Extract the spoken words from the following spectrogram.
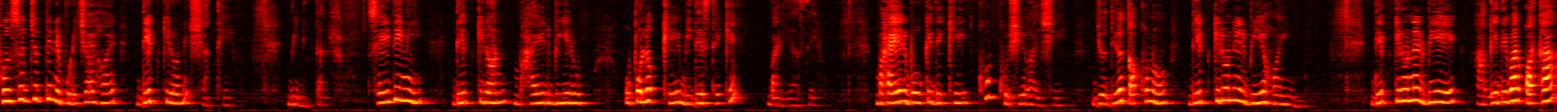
ফুলসজ্জার দিনে পরিচয় হয় দেবকিরণের সাথে। বিনিতার। সেই দিনই দেবকিরণ ভাইয়ের বিয়ের উপলক্ষে বিদেশ থেকে বাড়ি আসে। ভাইয়ের বউকে দেখে খুব খুশি হয় সে, যদিও তখনও দেবকিরণের বিয়ে হয়নি। দেবকিরণের বিয়ে আগে দেবার কথা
